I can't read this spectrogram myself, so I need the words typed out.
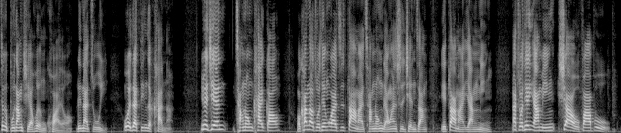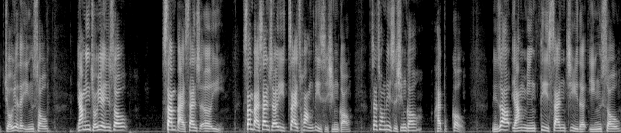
这个补涨起来会很快哦，另外注意，我也在盯着看呢。因为今天长隆开高，我看到昨天外资大买长隆两万四千张，也大买阳明。那昨天阳明下午发布九月的营收，阳明九月营收三百三十二亿，三百三十二亿再创历史新高，再创历史新高还不够。你知道阳明第三季的营收，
